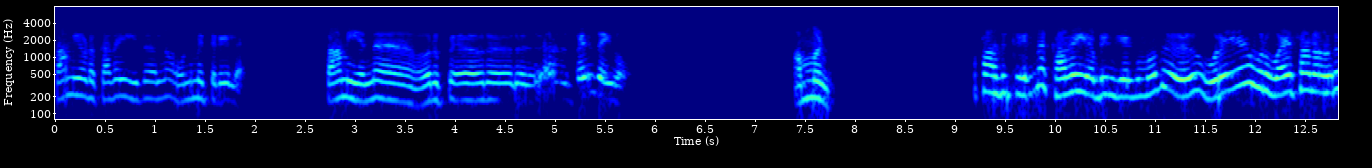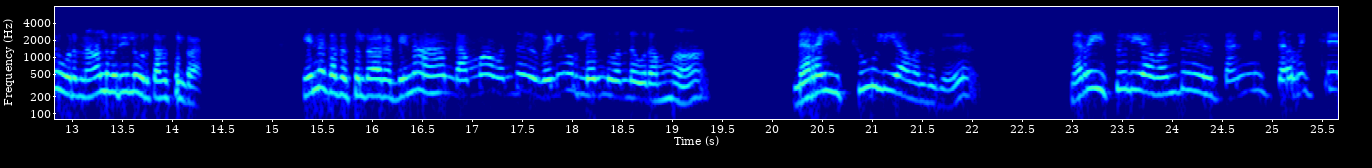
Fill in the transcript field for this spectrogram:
சாமியோட கதை இதெல்லாம் ஒண்ணுமே தெரியல. சாமி என்ன ஒரு பெ- ஒரு பெண் தெய்வம். அம்மன். அப்ப அதுக்கு என்ன கதை அப்படின்னு கேட்கும்போது ஒரே ஒரு வயசானவர் ஒரு நாலு வரியில ஒரு கதை சொல்றாரு. என்ன கதை சொல்றாரு அப்படின்னா அந்த அம்மா வந்து வெளியூர்ல இருந்து வந்த ஒரு அம்மா நிறைய சூலியா வந்தது. நிறைய சூலியா வந்து தண்ணி தவிச்சு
